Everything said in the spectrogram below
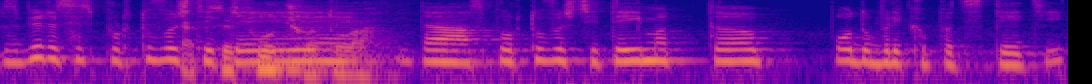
Разбира се, спортуващите. Как се случва това? Да, спортуващите имат а, по-добри капацитети.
